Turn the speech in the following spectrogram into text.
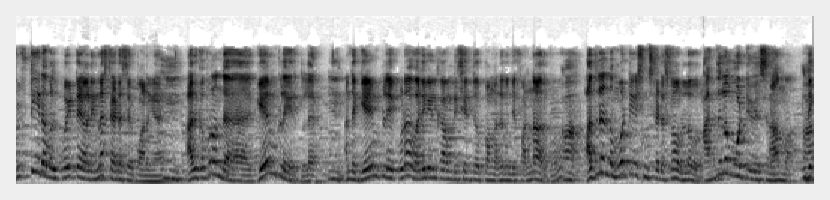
ஃபிஃப்டி டபுள் போயிட்டேன் அப்படின்னா ஸ்டேட்டஸ் வைப்பானுங்க. அதுக்கப்புறம் அந்த கேம் பிளே இருக்குல்ல. அந்த கேம் பிளே கூட வடிவேல் காமெடி சேர்த்து வைப்பாங்க. அது கொஞ்சம் ஃபன்னா இருக்கும். அதுல இந்த மோட்டிவேஷன் ஸ்டேட்டஸ்லாம் உள்ள வரும். அதுல மோட்டிவேஷன் ஆமா. இந்த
